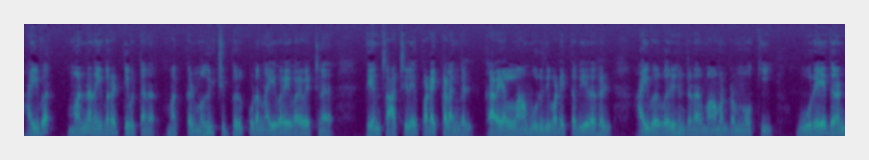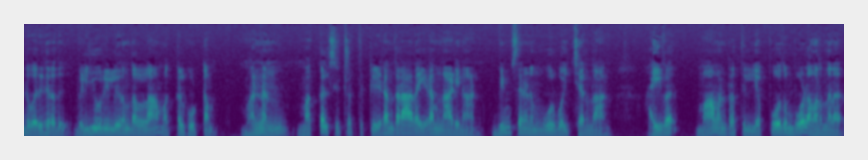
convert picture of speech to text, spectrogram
ஐவர் மன்னனை விரட்டிவிட்டனர். மக்கள் மகிழ்ச்சி பெருக்குடன் ஐவரை வரவேற்றனர். தேம் சாற்றிலே படைக்கலங்கள் கரையெல்லாம் உறுதி படைத்த வீரர்கள். ஐவர் வருகின்றனர் மாமன்றம் நோக்கி. ஊரே திரண்டு வருகிறது. வெளியூரில் இருந்தெல்லாம் மக்கள் கூட்டம். மன்னன் மக்கள் சீற்றத்துக்கு இடம் தராத இடம் நாடினான். வின்செனும் ஊர் போய்ச் சேர்ந்தான். ஐவர் மாமன்றத்தில் எப்போதும் போல் அமர்ந்தனர்.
